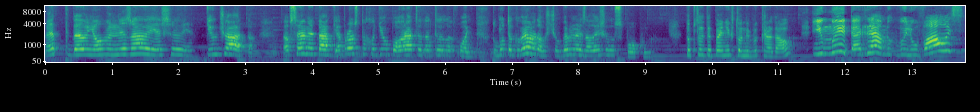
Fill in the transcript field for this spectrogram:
ми тебе у нього не залишили. Дівчата, та все не так. Я просто хотів пограти на телефоні, тому так вигадав, щоб ви мене залишили в спокою. Тобто тебе ніхто не викрадав? І ми даремно хвилювались?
